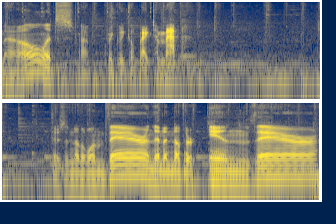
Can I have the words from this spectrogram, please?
Now let's uh, quickly go back to map. There's another one there, and then another in there.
